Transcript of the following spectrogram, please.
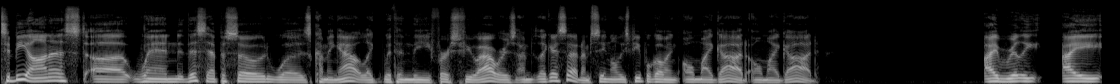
to be honest, uh, when this episode was coming out, like within the first few hours, I'm like I said, I'm seeing all these people going, "Oh my god, oh my god." I really, I,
